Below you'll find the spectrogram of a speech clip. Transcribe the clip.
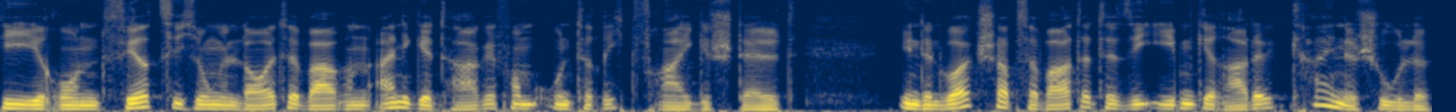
Die rund 40 jungen Leute waren einige Tage vom Unterricht freigestellt. In den Workshops erwartete sie eben gerade keine Schule.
